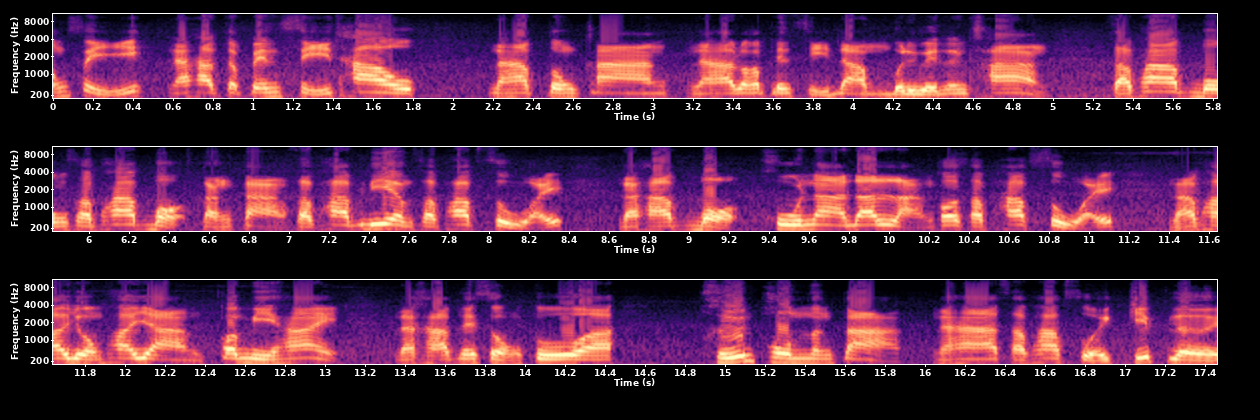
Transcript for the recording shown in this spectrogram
2 สีนะครับ จะเป็นสีเทานะครับตรงกลางนะครับแล้วก็เป็นสีดำบริเวณด้านข้าง สภาพบงสภาพเบาะต่างๆ สภาพเลี่ยมสภาพสวยนะครับ เบาะคู่หน้าด้านหลังก็สภาพสวยนะผ้ายงผ้ายางก็มีให้นะครับ ในส่วนของตัวพื้นพรมต่างๆนะฮะสภาพสวยกิฟเลย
